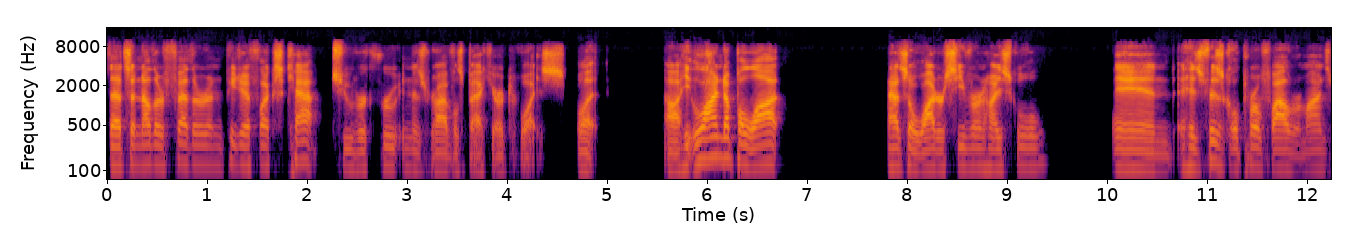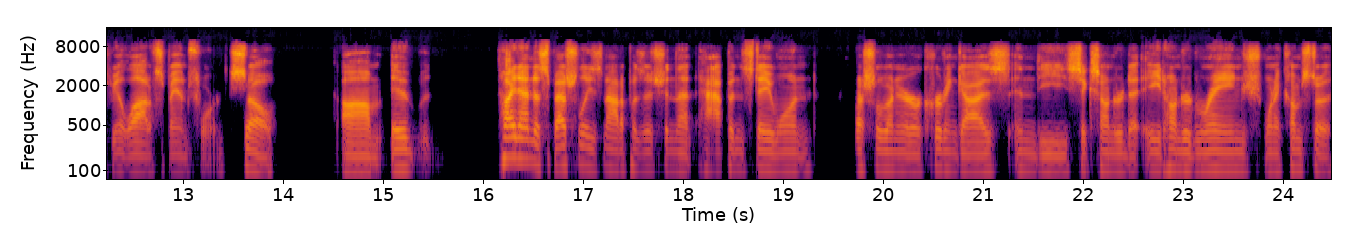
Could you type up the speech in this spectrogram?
that's another feather in PJ Fleck's cap to recruit in his rival's backyard twice. But uh, he lined up a lot as a wide receiver in high school, and his physical profile reminds me a lot of Spann-Ford. So, um, it, tight end especially is not a position that happens day one, especially when you're recruiting guys in the 600 to 800 range when it comes to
